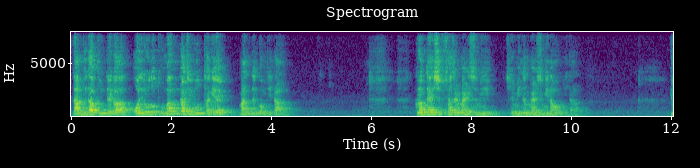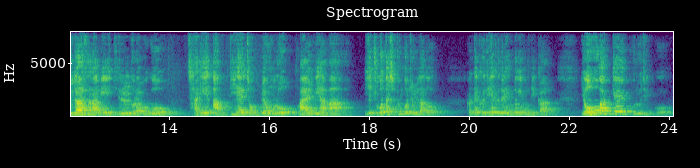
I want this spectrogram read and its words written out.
남유다 군대가 어디로도 도망가지 못하게 만든 겁니다. 그런데 14절 말씀이 재밌는 말씀이 나옵니다. 유다 사람이 뒤를 돌아보고 자기 앞뒤의 적병으로 말미암아 이제 죽었다 싶은 거죠 유다도. 그런데 그 뒤에 그들의 행동이 뭡니까? 여호와께 부르짖고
